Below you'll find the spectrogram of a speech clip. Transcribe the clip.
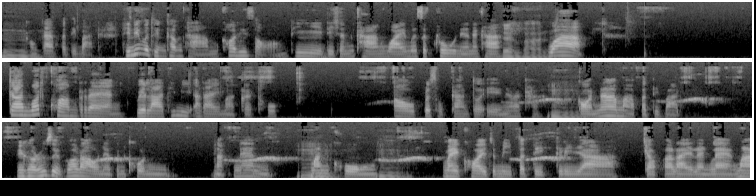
อืมของการปฏิบัติ ทีนี้มาถึงคำถามข้อที่สองที่ดิฉันค้างไว้เมื่อสักครู่เนี่ยนะคะเกินพานว่า การวัดความแรงเวลาที่มีอะไรมากระทบ เอาประสบการณ์ตัวเองเนี่ยแหละค่ะอืมก่อนหน้ามาปฏิบัติ มีความรู้สึกว่าเราเนี่ยเป็นคนหนักแน่นอืมมั่นคงอืมไม่ค่อยจะมีปฏิกิริยากับอะไรแรงๆ มา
